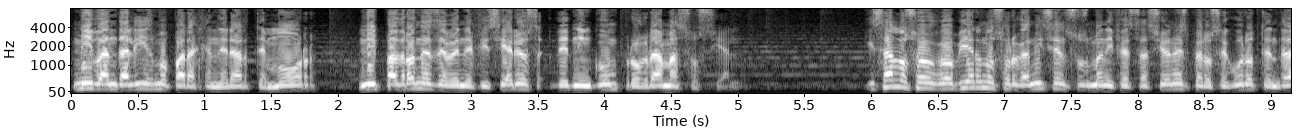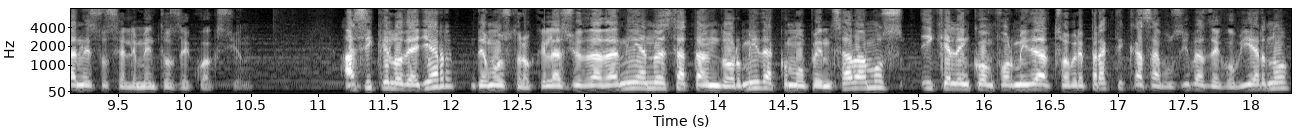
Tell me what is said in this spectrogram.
ni vandalismo para generar temor, ni padrones de beneficiarios de ningún programa social. Quizá los gobiernos organicen sus manifestaciones, pero seguro tendrán estos elementos de coacción. Así que lo de ayer demostró que la ciudadanía no está tan dormida como pensábamos y que la inconformidad sobre prácticas abusivas de gobierno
